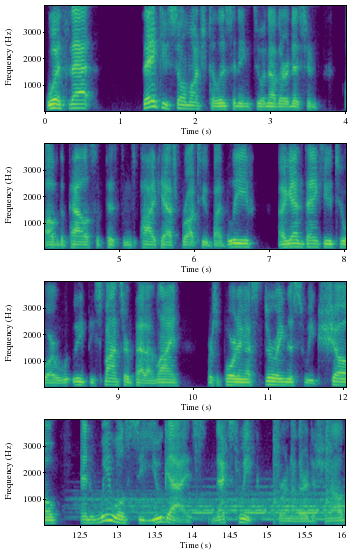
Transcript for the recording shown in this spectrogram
with that, thank you so much to listening to another edition of the Palace of Pistons podcast brought to you by Bleav. Again, thank you to our weekly sponsor, Bet Online, for supporting us during this week's show. And we will see you guys next week for another edition of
